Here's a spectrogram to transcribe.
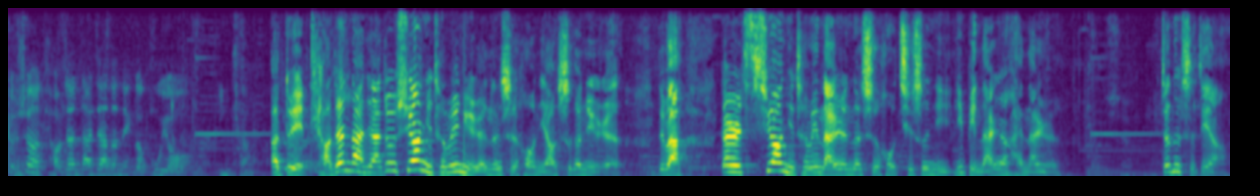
需需要挑战大家的那个固有印象啊。对，挑战大家就是需要你成为女人的时候，你要是个女人，对吧？但是需要你成为男人的时候，其实你你比男人还男人。真的是这样，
